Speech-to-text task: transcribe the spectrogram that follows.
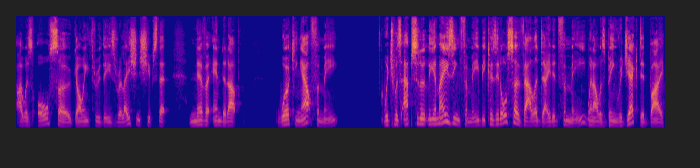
I was also going through these relationships that never ended up working out for me which was absolutely amazing for me because it also validated for me when I was being rejected by,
